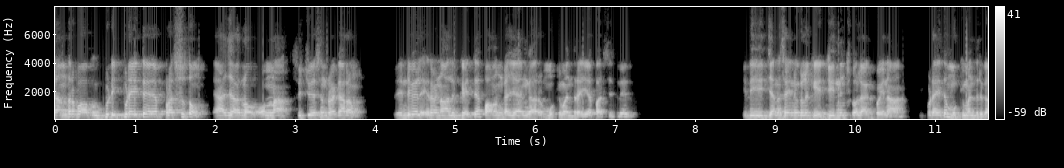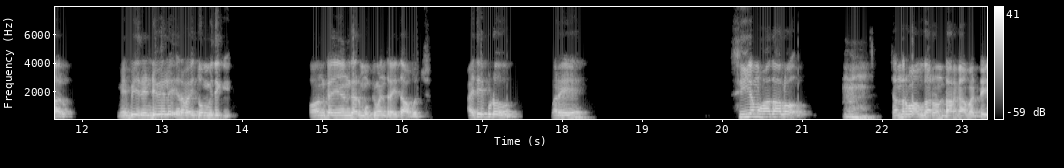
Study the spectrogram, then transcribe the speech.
చంద్రబాబు ఇప్పుడు ఇప్పుడైతే ప్రస్తుతం యాజార్లో ఉన్న సిచ్యువేషన్ ప్రకారం రెండు వేల ఇరవై నాలుగుకి అయితే పవన్ కళ్యాణ్ గారు ముఖ్యమంత్రి అయ్యే పరిస్థితి లేదు. ఇది జన సైనికులకి జీర్ణించుకోలేకపోయినా ఇప్పుడైతే ముఖ్యమంత్రి గారు. మేబీ రెండు వేల ఇరవై తొమ్మిదికి పవన్ కళ్యాణ్ గారు ముఖ్యమంత్రి అయితే అవ్వచ్చు. అయితే ఇప్పుడు మరి సీఎం హోదాలో చంద్రబాబు గారు ఉంటారు కాబట్టి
